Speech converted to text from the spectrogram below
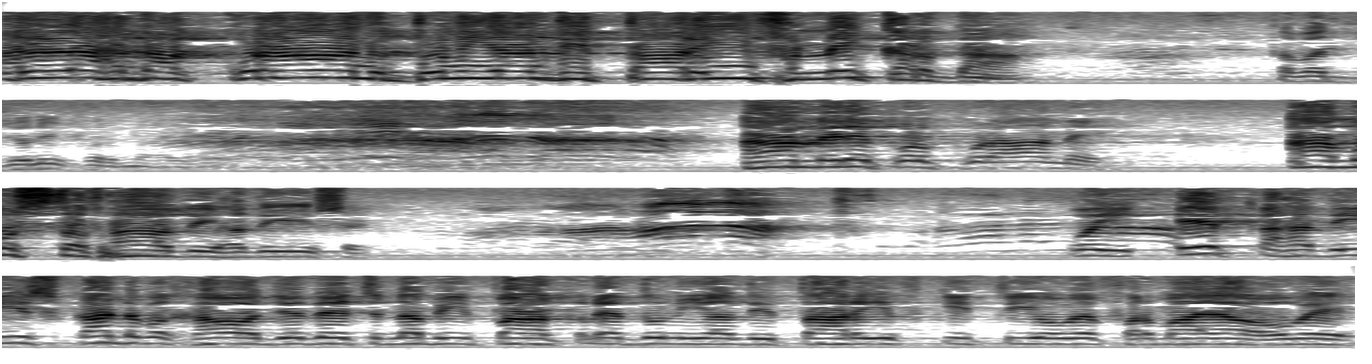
اللہ دا قرآن دنیا دی تعریف نہیں کرتا توجہ نہیں فرمائی۔ آ میرے کو قرآن ہے، آ مستفا دی حدیث ہے۔ کوئی ایک حدیث کڈ بکھاؤ جہد نبی پاک نے دنیا دی تعریف کیتی ہوئے فرمایا ہوئے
